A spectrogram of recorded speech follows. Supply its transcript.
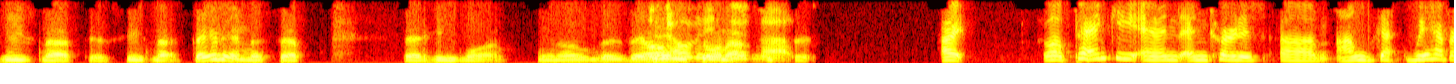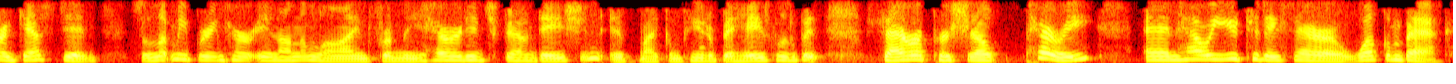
He's not this. He's not. They didn't accept that he won. You know, they, they're always no, they doing did not. opposite. All right. Well, Panky and, and Curtis, um, I'm got, we have our guest in, so let me bring her in on the line from the Heritage Foundation, if my computer behaves a little bit, Sarah Parshell Perry. And how are you today, Sarah? Welcome back.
